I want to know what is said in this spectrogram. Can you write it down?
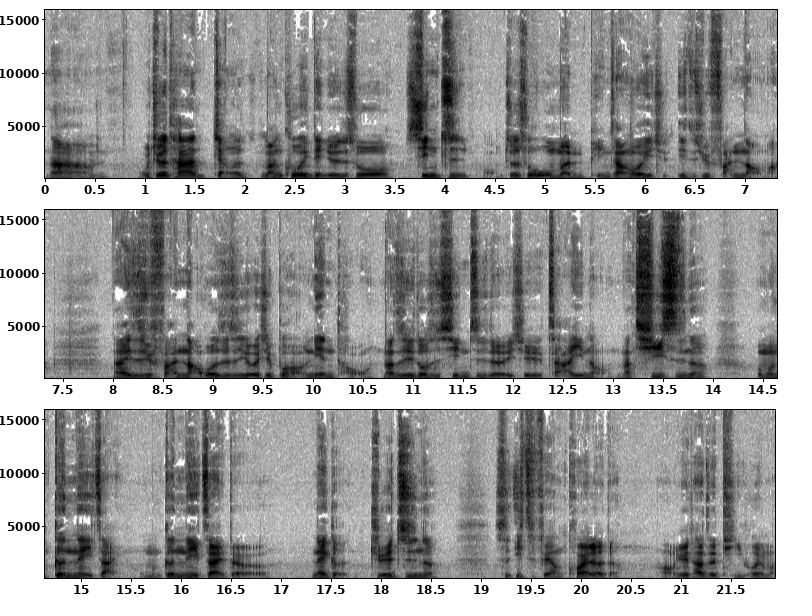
那。我觉得他讲的蛮酷的一点，就是说心智哦，就是说我们平常会一直一直去烦恼嘛，那一直去烦恼，或者是有一些不好的念头，那这些都是心智的一些杂音哦。那其实呢，我们更内在，我们更内在的那个觉知呢，是一直非常快乐的，好，因为他在体会嘛，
